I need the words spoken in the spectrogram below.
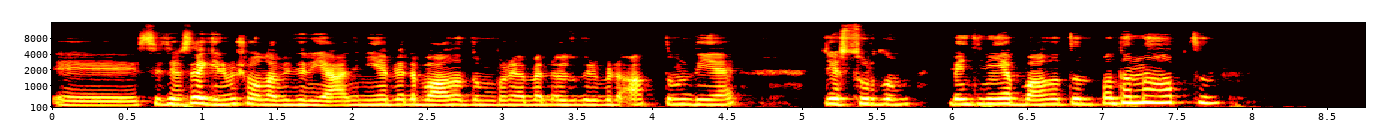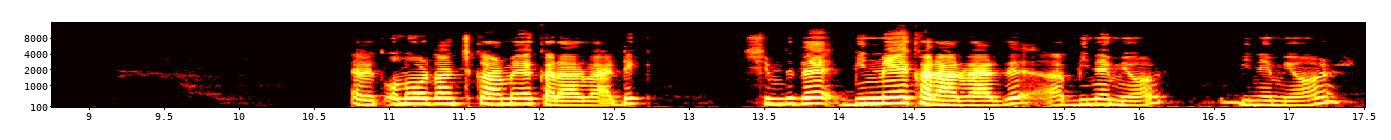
e, strese girmiş olabilir yani. Niye beni bağladın buraya ben özgür bir attım diye cesurdum. Beni niye bağladın? Bana ne yaptın? Evet onu oradan çıkarmaya karar verdik. Şimdi de binmeye karar verdi. Binemiyor. Binemiyor.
